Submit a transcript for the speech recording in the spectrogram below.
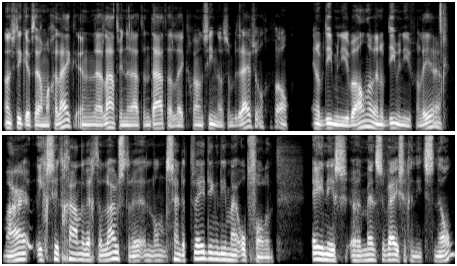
Angelique heeft helemaal gelijk. En uh, laten we inderdaad een datalek gewoon zien als een bedrijfsongeval. En op die manier behandelen en op die manier van leren. Maar ik zit gaandeweg te luisteren en dan zijn er twee dingen die mij opvallen. Eén is, uh, mensen wijzigen niet snel.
